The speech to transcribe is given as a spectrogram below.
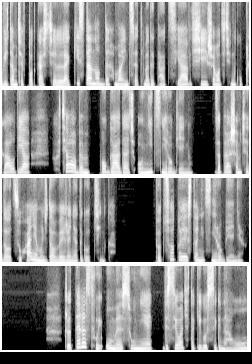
Witam Cię w podcaście Lekki Stan Oddech Mindset Medytacja. W dzisiejszym odcinku Klaudia chciałabym pogadać o nic nie robieniu. Zapraszam Cię do odsłuchania bądź do obejrzenia tego odcinka. To co to jest to nic nie robienie? Czy teraz Twój umysł nie wysyła Ci takiego sygnału?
